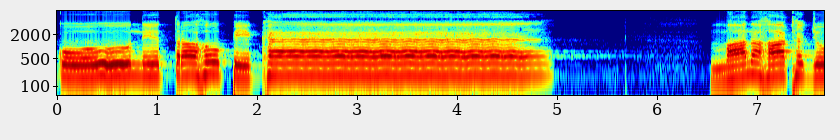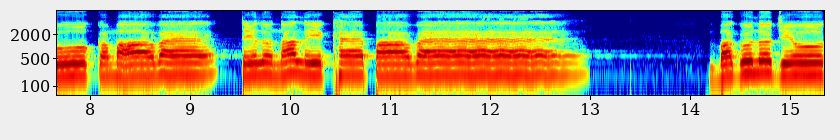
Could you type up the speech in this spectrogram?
ਕੋ ਨੇਤਰਹੁ ਪੇਖੈ ਮਨ ਹਠ ਜੋ ਕਮਾਵੈ, ਤਿਲ ਨ ਲੇਖੈ ਪਾਵੈ। ਬਗੁਲ ਜਿਉ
